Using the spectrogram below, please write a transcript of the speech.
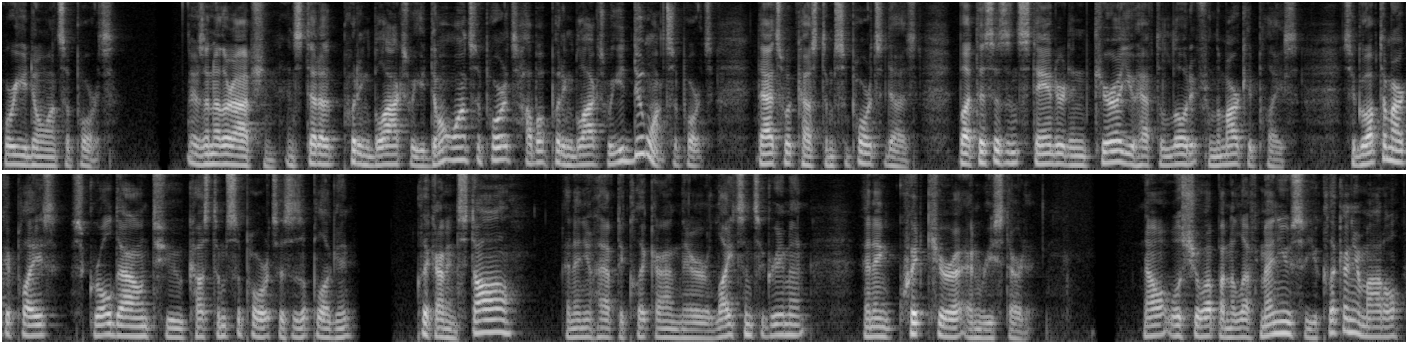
where you don't want supports. There's another option. Instead of putting blocks where you don't want supports, how about putting blocks where you do want supports? That's what custom supports does. But this isn't standard in Cura. You have to load it from the marketplace. So go up to marketplace, scroll down to custom supports. This is a plugin. Click on install, and then you'll have to click on their license agreement and then quit Cura and restart it. Now it will show up on the left menu. So you click on your model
